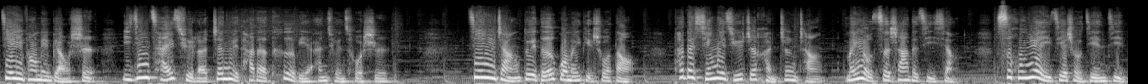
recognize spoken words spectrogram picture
监狱方面表示，已经采取了针对他的特别安全措施。监狱长对德国媒体说道：“他的行为举止很正常，没有自杀的迹象，似乎愿意接受监禁，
